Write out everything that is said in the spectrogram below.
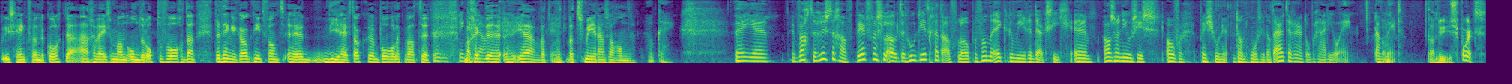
is Henk van der Kolk de aangewezen man om erop te volgen? Dan dat denk ik ook niet, want die heeft ook behoorlijk wat Mag ik de, uh, ja, wat, wat, wat smeer aan zijn handen? Oké. Okay. Wij uh, wachten rustig af. Bert van Sloten, hoe dit gaat aflopen van de economie-redactie. Uh, als er nieuws is over pensioenen, dan hoort u dat uiteraard op Radio 1. Dank Bert. Dan nu sport.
